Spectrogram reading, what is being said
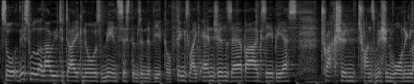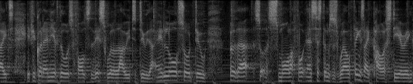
So this will allow you to diagnose main systems in the vehicle. Things like engines, airbags, ABS, traction, transmission warning lights. If you've got any of those faults, this will allow you to do that. It'll also do other sort of smaller uh, systems as well, things like power steering,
